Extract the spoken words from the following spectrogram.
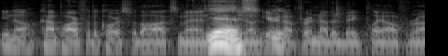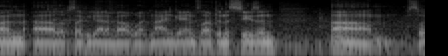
you know, kind of par for the course for the Hawks, man. Yes. you know, gearing up for another big playoff run. Uh, looks like we got about what nine games left in the season. Um, so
